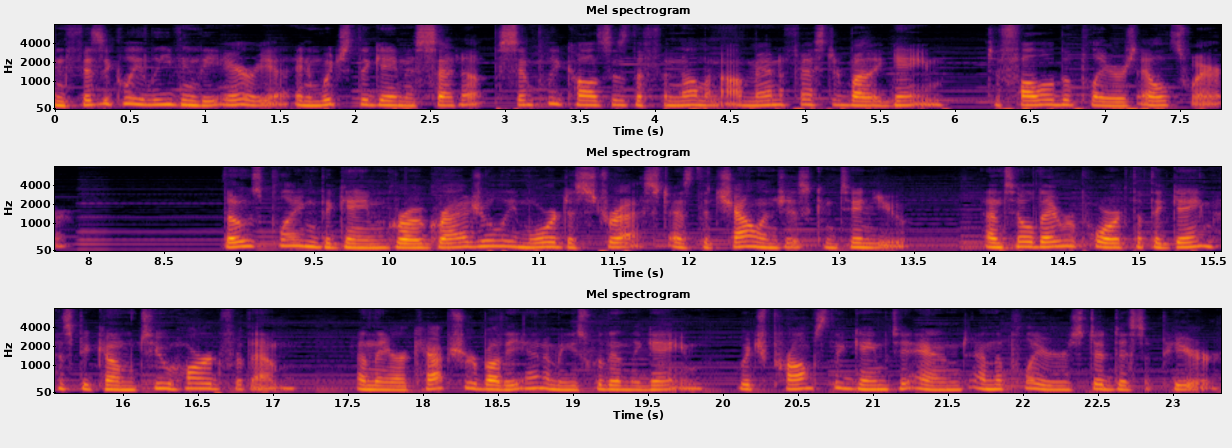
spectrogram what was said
and physically leaving the area in which the game is set up simply causes the phenomena manifested by the game to follow the players elsewhere. Those playing the game grow gradually more distressed as the challenges continue, until they report that the game has become too hard for them, and they are captured by the enemies within the game, which prompts the game to end and the players to disappear.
